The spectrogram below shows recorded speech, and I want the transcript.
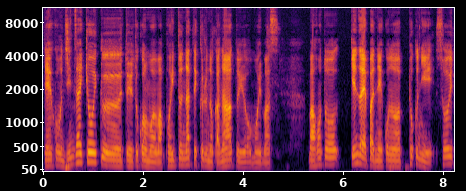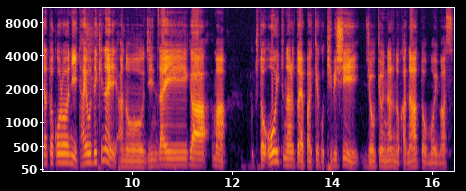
で、この人材教育というところも、まあ、ポイントになってくるのかなという思います。まあ、本当現在やっぱりね、この、特にそういったところに対応できない、あの、人材が、まあ、ちょっと多いとなると、やっぱり結構厳しい状況になるのかなと思います。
